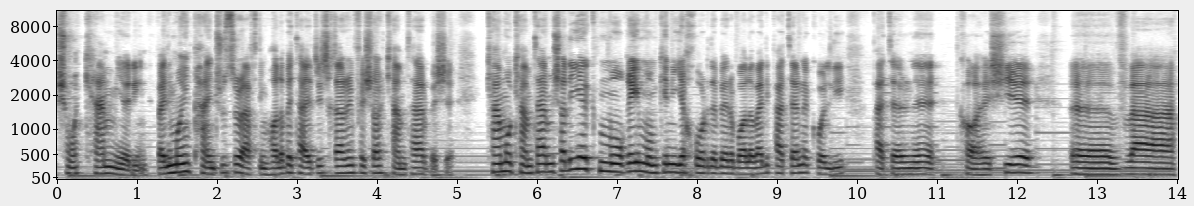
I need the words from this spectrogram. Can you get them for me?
شما کم میارین. ولی ما این پنج روز رو رفتیم. حالا به تدریج قرار این فشار کمتر بشه. کم و کمتر میشه. حالا یک موقعی ممکنه یه خورده بره بالا ولی پترن کلی پترن کاهشیه اه، و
